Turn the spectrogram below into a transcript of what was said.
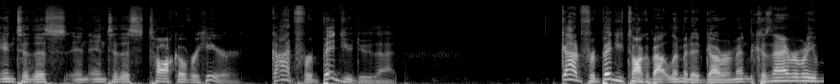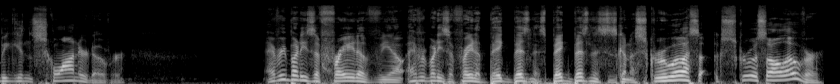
into this in, into this talk over here. God forbid you do that. God forbid you talk about limited government because then everybody will be getting squandered over. Everybody's afraid of, you know, everybody's afraid of big business. Big business is going to screw us screw us all over.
